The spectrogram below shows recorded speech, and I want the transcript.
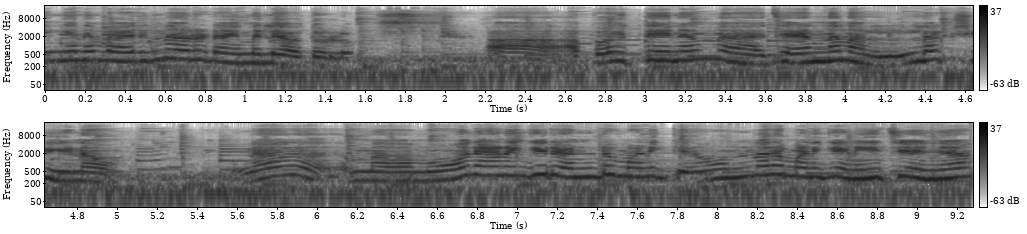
ഇങ്ങനെ വരുന്ന ഒരു ടൈമിലേ ആകത്തുള്ളൂ അപ്പോഴത്തേനും ചേട്ടന് നല്ല ക്ഷീണവും പിന്നെ മോനാണെങ്കിൽ രണ്ട് മണിക്ക് ഒന്നര മണിക്ക് എണീച്ച് കഴിഞ്ഞാൽ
